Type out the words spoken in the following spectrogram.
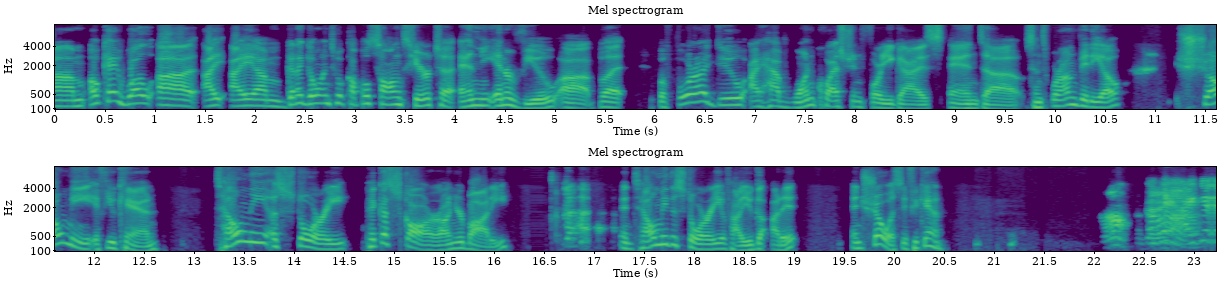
Um, okay, well, uh, I I am gonna go into a couple songs here to end the interview. Uh, but before I do, I have one question for you guys. And uh, since we're on video, show me if you can. Tell me a story. Pick a scar on your body, and tell me the story of how you got it, and show us if you can. Oh, Okay. okay. I can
